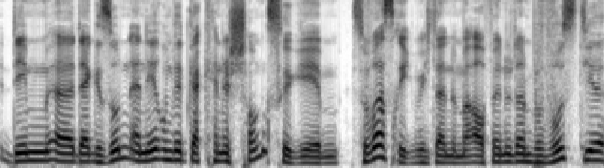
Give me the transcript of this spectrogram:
dem, äh, der gesunden Ernährung wird gar keine Chance gegeben. Sowas regt mich dann immer auf, wenn du dann bewusst dir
